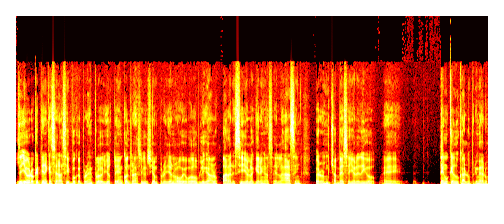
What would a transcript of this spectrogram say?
Sí, yo creo que tiene que ser así, porque por ejemplo yo estoy en contra de la situación, pero yo no voy a obligar a los padres. Si ellos la quieren hacer, la hacen, pero muchas veces yo les digo, eh, tengo que educarlo primero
